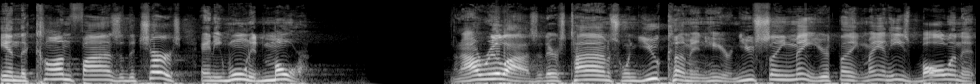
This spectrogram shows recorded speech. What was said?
in the confines of the church, and he wanted more. And I realize that there's times when you come in here and you see me, you're thinking, man, he's bawling at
